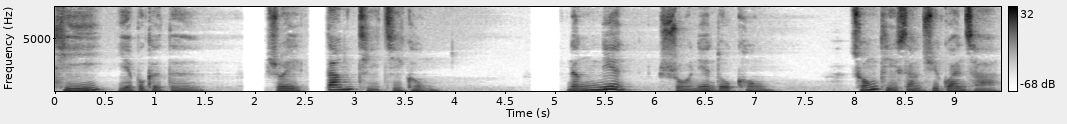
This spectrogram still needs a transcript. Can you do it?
体也不可得，所以当体即空，能念。所念都空，从体上去观察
